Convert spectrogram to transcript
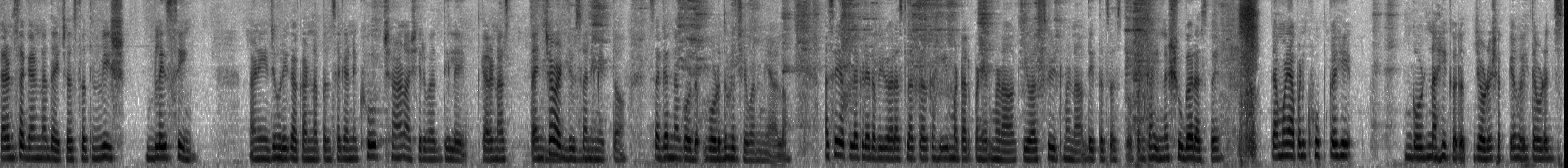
कारण सगळ्यांना द्यायचे असतात विश ब्लेसिंग आणि जोहरी काकांना पण सगळ्यांनी खूप छान आशीर्वाद दिले. कारण आज त्यांच्या वाढदिवसानिमित्त सगळ्यांना गोड गोडधोड जेवण मिळालं. असंही आपल्याकडे रविवार असला तर काही मटार पनीर म्हणा किंवा स्वीट म्हणा देतच असतो. पण काहींना शुगर असते. त्यामुळे आपण खूप काही गोड नाही करत. जेवढं शक्य होईल तेवढंच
